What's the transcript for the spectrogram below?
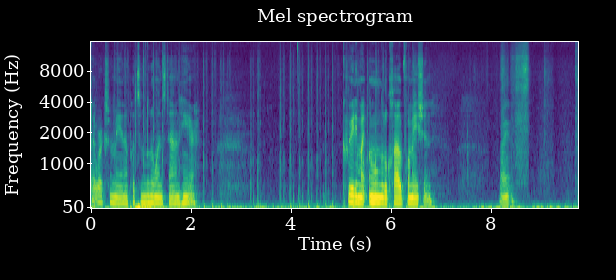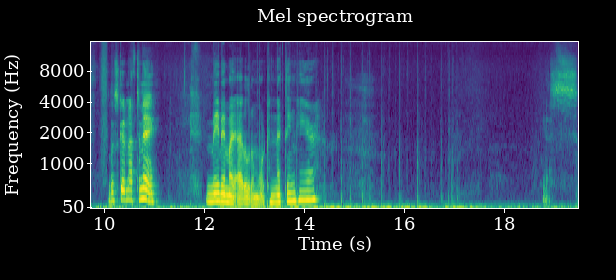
that works for me. And I'll put some little ones down here. Creating my own little cloud formation. Right? Looks good enough to me. Maybe I might add a little more connecting here. Yes.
